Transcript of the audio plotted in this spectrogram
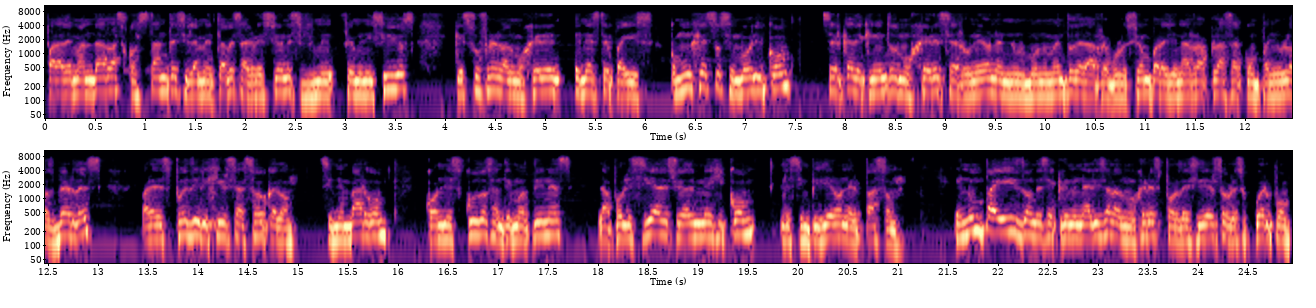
para demandar las constantes y lamentables agresiones y feminicidios que sufren las mujeres en este país. Como un gesto simbólico, Cerca de 500 mujeres se reunieron en el Monumento de la Revolución para llenar la plaza con pañuelos verdes, para después dirigirse al Zócalo. Sin embargo, con escudos antimotines, la policía de Ciudad de México les impidieron el paso. En un país donde se criminaliza a las mujeres por decidir sobre su cuerpo,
